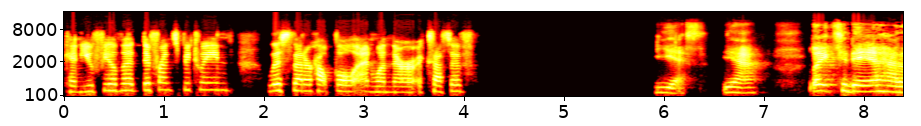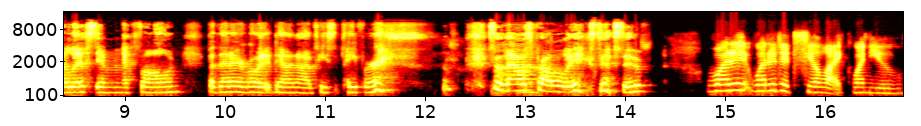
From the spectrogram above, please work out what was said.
Can you feel the difference between lists that are helpful and when they're excessive? Yes. Yeah. Like today I had a list in my phone, but then I wrote it down on a piece of paper. so that was Uh-huh. probably excessive. What did, what did it feel like when you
